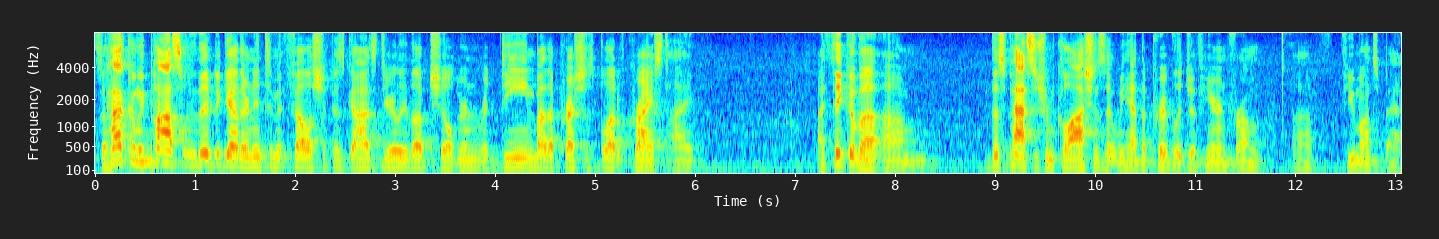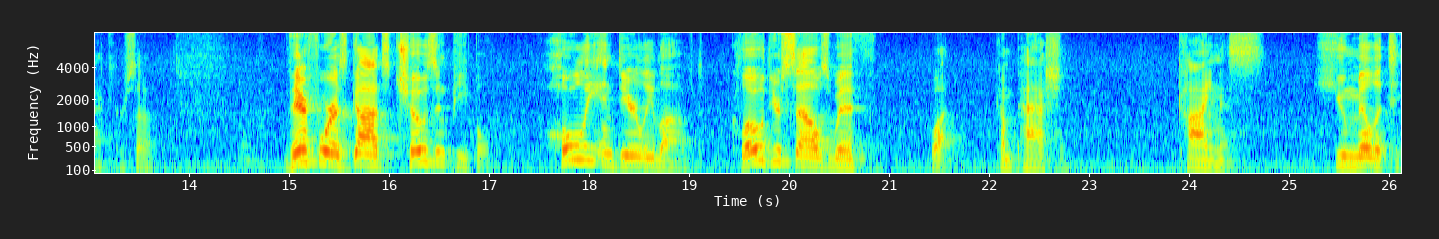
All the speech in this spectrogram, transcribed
So, how can we possibly live together in intimate fellowship as God's dearly loved children, redeemed by the precious blood of Christ? I, I think of a, um, this passage from Colossians that we had the privilege of hearing from uh, a few months back or so. Therefore, as God's chosen people, holy and dearly loved, clothe yourselves with what? Compassion, kindness, humility,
